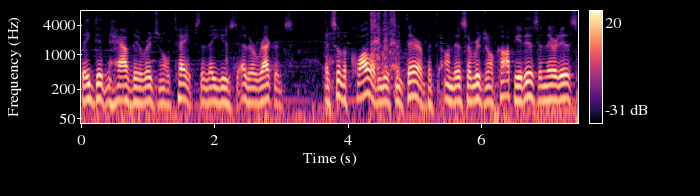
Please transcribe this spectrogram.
they didn't have the original tapes, and they used other records, and so the quality isn't there. But on this original copy, it is, and there it is,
